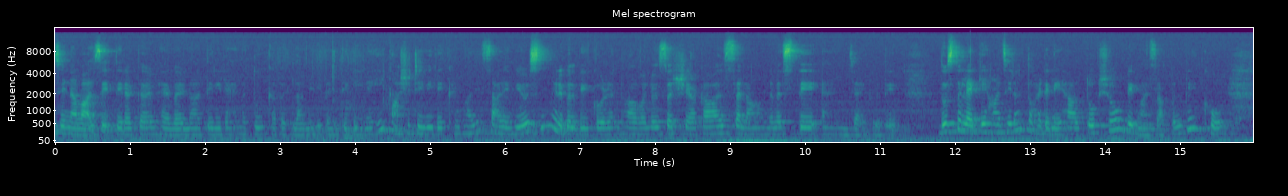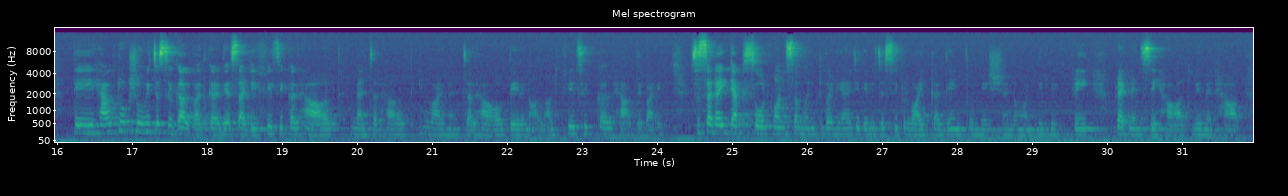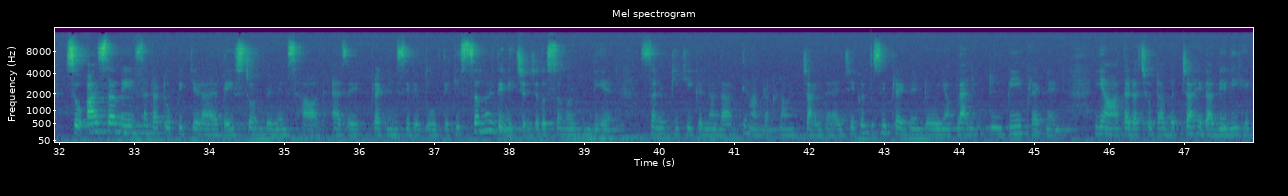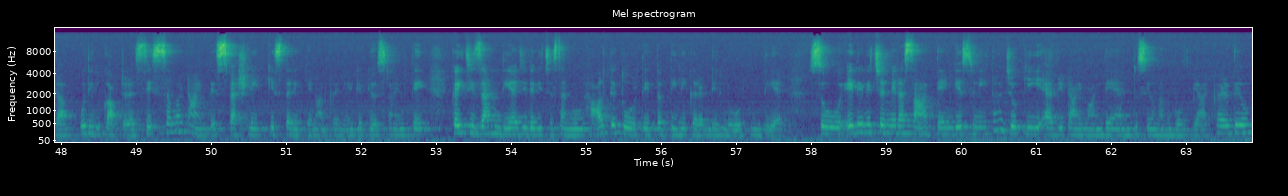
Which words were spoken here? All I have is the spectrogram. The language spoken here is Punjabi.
मुझे नवाजे तेरा कर्म है वरना तेरी रहमतों का बदला मेरी बंदगी नहीं काशी टीवी देखने वाले सारे व्यूअर्स ਨੂੰ ਮੇਰੇ ਬਲਬੀਰ ਕੌਰ ਰੰਧਾਵਾ ਵੱਲੋਂ ਸਤਿ ਸ਼੍ਰੀ ਅਕਾਲ ਸਲਾਮ ਨਮਸਤੇ ਐਂਡ ਜੈ ਗੁਰਦੇਵ ਦੋਸਤੋ ਲੈ ਕੇ ਹਾਜ਼ਰ ਹਾਂ ਤੁਹਾਡੇ ਲਈ health talk show with myself Balbir Kaur ਤੇ ਹੈਲਥ ਟਾਕ ਸ਼ੋ ਵਿੱਚ ਅਸੀਂ ਗੱਲਬਾਤ ਕਰਦੇ ਹਾਂ ਸਾਡੀ physical health mental health environmental health ਤੇ ਨਾਲ ਨਾਲ ਫਿਜ਼ੀਕਲ ਹੈਲਥ ਦੇ ਬਾਰੇ। ਸੋ ਸਾਡਾ ਇੱਕ ਐਪੀਸੋਡ ਵਾਂਸ ਅ ਮੰਥ ਬਣਿਆ ਹੈ, ਜਿਹਦੇ ਵਿੱਚ ਅਸੀਂ ਪ੍ਰੋਵਾਈਡ ਕਰਦੇ ਹਾਂ information on midwifery pregnancy health women health so ਅੱਜ ਦਾ ਮੇਨ ਸਾਡਾ ਟੌਪਿਕ ਜਿਹੜਾ ਹੈ based on women's health as a pregnancy ਦੇ ਤੌਰ ਤੇ ਕਿ ਸਮਰ ਦੇ ਵਿੱਚ, ਜਦੋਂ ਸਮਰ ਹੁੰਦੀ ਹੈ, ਸਾਨੂੰ ਕੀ ਕੀ ਗੱਲਾਂ ਦਾ ਧਿਆਨ ਰੱਖਣਾ ਚਾਹੀਦਾ ਹੈ। ਜੇਕਰ ਤੁਸੀਂ ਪ੍ਰੈਗਨੈਂਟ ਹੋ ਜਾਂ ਪਲੈਨਿੰਗ ਟੂ ਬੀ ਪ੍ਰੈਗਨੈਂਟ ਜਾਂ ਤੁਹਾਡਾ ਛੋਟਾ ਬੱਚਾ ਹੈਗਾ ਬੇਬੀ ਹੈਗਾ, ਉਹਦੀ ਲੁੱਕ ਆਫਟਰ ਅਸੀਂ ਸਮਰ ਟਾਈਮ ਤੇ ਸਪੈਸ਼ਲੀ ਕਿਸ ਤਰੀਕੇ ਨਾਲ ਕਰਨੀ ਹੈ? ਕਿਉਂਕਿ ਉਸ ਟਾਈਮ ਤੇ ਕਈ ਚੀਜ਼ਾਂ ਹੁੰਦੀਆਂ ਜਿਹਦੇ ਵਿੱਚ ਸਾਨੂੰ ਹਾਲਤ ਦੇ ਤੌਰ ਤੇ ਤਬਦੀਲੀ ਕਰਨ ਦੀ ਲੋੜ ਹੁੰਦੀ ਹੈ। ਸੋ ਇਹਦੇ ਵਿੱਚ ਮੇਰਾ ਸਾਥ ਦੇਣਗੇ ਸੁਨੀਤਾ, ਜੋ ਕਿ ਐਵਰੀ ਟਾਈਮ ਆਉਂਦੇ ਐਂਡ ਤੁਸੀਂ ਉਹਨਾਂ ਨੂੰ ਬਹੁਤ ਪਿਆਰ ਕਰਦੇ ਹੋ।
